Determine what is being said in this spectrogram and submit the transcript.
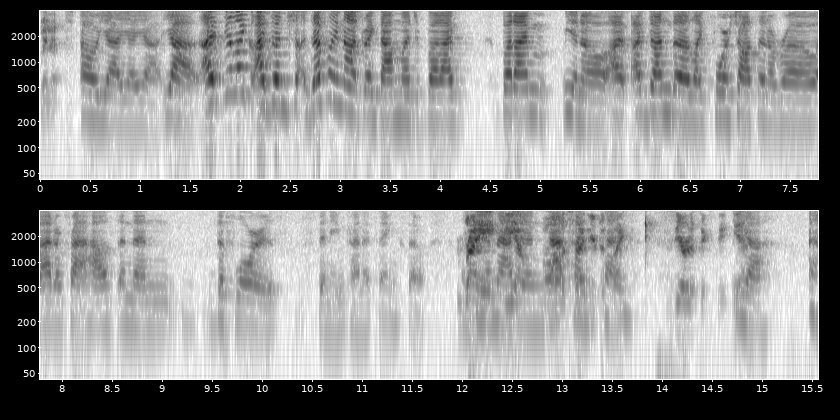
minutes. Oh yeah, yeah, yeah, yeah. I feel like I've done sh- definitely not drank that much, but I've but I'm you know I I've done the like four shots in a row at a frat house, and then the floor is spinning kind of thing. So I right. can imagine yeah. All that of a sudden times you're just 10. like 0 to 60. Yeah. yeah.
